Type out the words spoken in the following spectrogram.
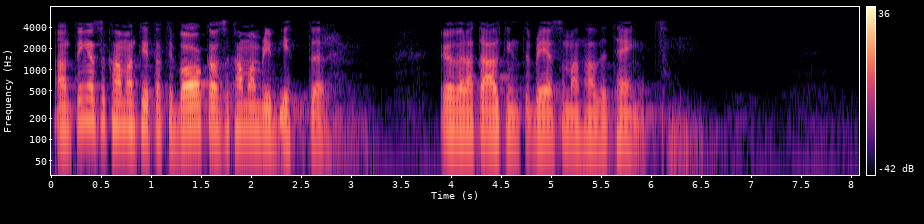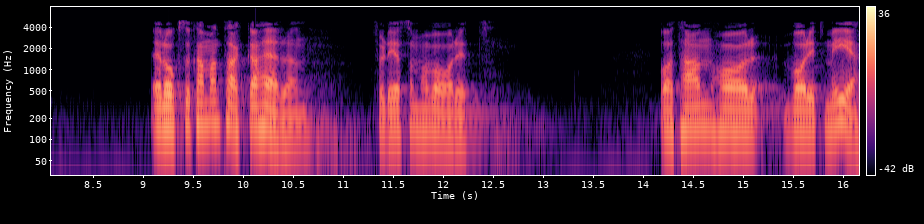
Antingen så kan man titta tillbaka och så kan man bli bitter över att allt inte blev som man hade tänkt. Eller också kan man tacka Herren för det som har varit och att han har varit med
